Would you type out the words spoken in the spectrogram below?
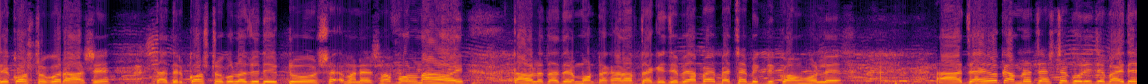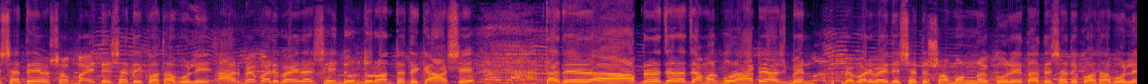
যে কষ্ট করে আসে তাদের কষ্টগুলো যদি একটু মানে সফল না হয় তাহলে তাদের মনটা খারাপ থাকে যে ব্যাপার বেচা বিক্রি কম হলে যাই হোক, আমরা চেষ্টা করি যে ভাইদের সাথে, সব ভাইদের সাথে কথা বলি। আর ব্যাপারী ভাইরা সেই দূর দূরান্ত থেকে আসে। তাদের আপনারা যারা জামালপুর হাটে আসবেন, ব্যাপারী ভাইদের সাথে সমন্বয় করে তাদের সাথে কথা বলে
